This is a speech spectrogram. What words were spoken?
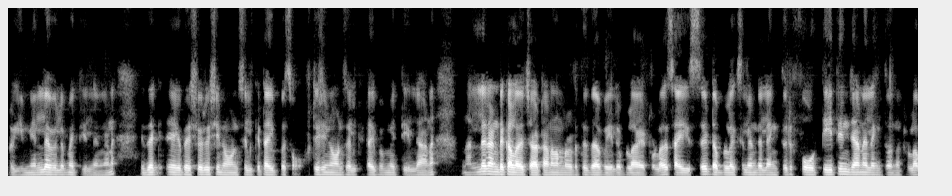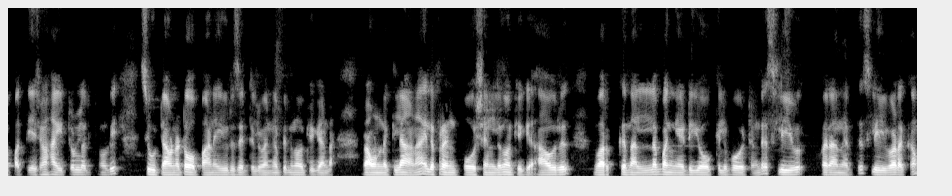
പ്രീമിയം ലെവൽ മെറ്റീരിയൽ തന്നെയാണ്. ഇത് ഏകദേശം ഒരു chiffon silk type soft chiffon silk type മെറ്റീരിയലാണ് നല്ല രണ്ട് കളർ ചാർട്ടാണ് നമ്മുടെ അടുത്ത് ഇത് അവൈലബിൾ ആയിട്ടുള്ളത്. സൈസ് ഡബിൾ എക്സിലിന്റെ ലെങ്ത് ഒരു ഫോർട്ടി എയ്റ്റ് ഇഞ്ചാണ് ലെങ്ത് വന്നിട്ടുള്ളത്. അപ്പോൾ അത്യാവശ്യം ഹൈറ്റ് ഉള്ളവർക്കും കൂടി സ്യൂട്ട് ആവുന്ന ടോപ്പാണ് ഈ ഒരു സെറ്റിൽ വരുന്നത് പിന്നെ നോക്കിക്കേണ്ട റൗണ്ട് നെക്കിലാണ് അതിൽ ഫ്രണ്ട് പോർഷനിൽ നോക്കിക്കുക ആ ഒരു വർക്ക് നല്ല ഭംഗിയായിട്ട് യോക്കിൽ പോയിട്ടുണ്ട്. സ്ലീവ് വരാൻ നേരത്ത് സ്ലീവ് അടക്കം.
